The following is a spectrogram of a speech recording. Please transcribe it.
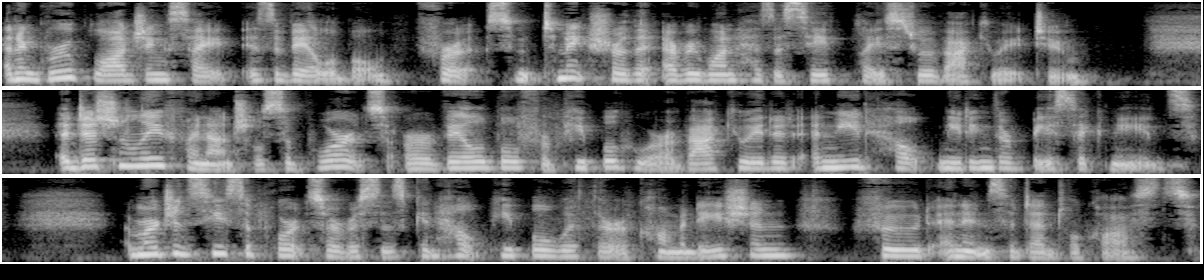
and a group lodging site is available for, to make sure that everyone has a safe place to evacuate to. Additionally, financial supports are available for people who are evacuated and need help meeting their basic needs. Emergency support services can help people with their accommodation, food, and incidental costs.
